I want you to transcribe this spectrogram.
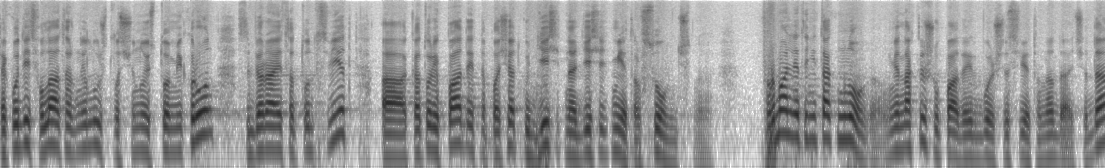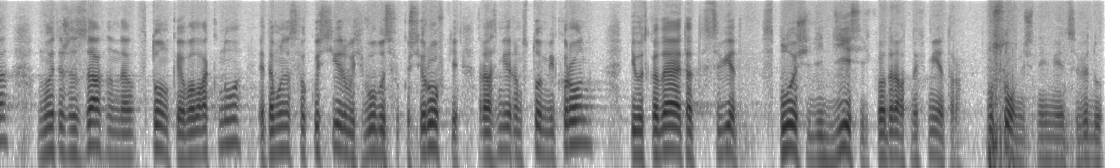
Так вот здесь в лазерный луч толщиной 100 микрон собирается тот свет, а, который падает на площадку 10 на 10 метров солнечную. Формально это не так много. У меня на крышу падает больше света на даче, да, но это же загнано в тонкое волокно. Это можно сфокусировать в область фокусировки размером 100 микрон. И вот когда этот свет с площади 10 квадратных метров, ну солнечный имеется в виду,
